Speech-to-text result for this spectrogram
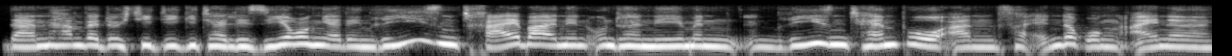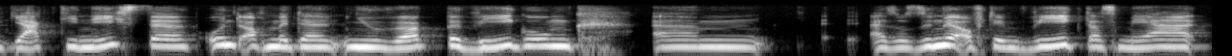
Dann haben wir durch die Digitalisierung ja den Riesentreiber in den Unternehmen, ein Riesentempo an Veränderungen. Eine jagt die nächste und auch mit der New Work-Bewegung ähm, also sind wir auf dem Weg, dass mehr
